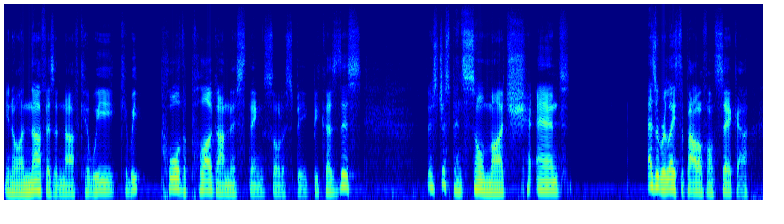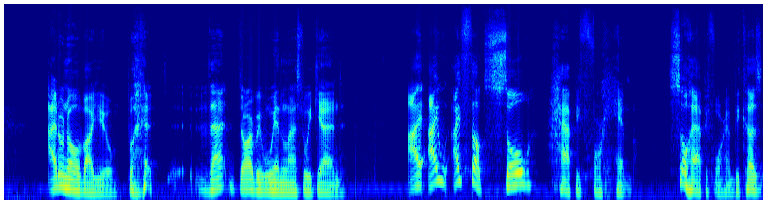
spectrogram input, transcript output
you know, enough is enough. Can we can we pull the plug on this thing, so to speak? Because this there's just been so much, and as it relates to Paulo Fonseca, I don't know about you, but that Derby win last weekend I, I I felt so happy for him. So happy for him because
